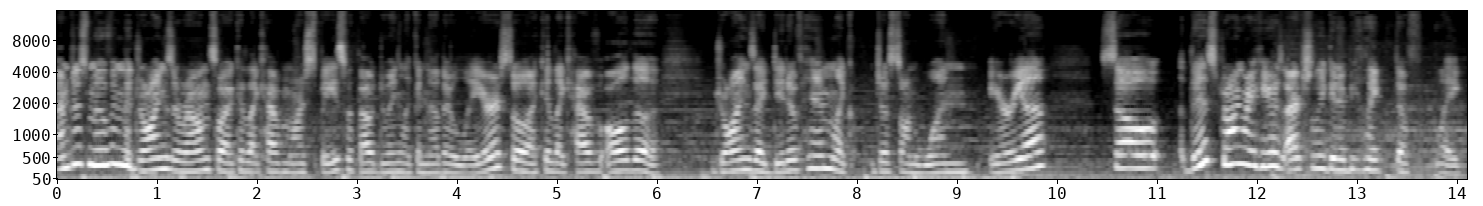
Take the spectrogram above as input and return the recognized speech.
I'm just moving the drawings around so I could like have more space without doing like another layer. So I could like have all the drawings I did of him like just on one area. So this drawing right here is actually gonna be like the like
